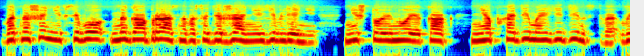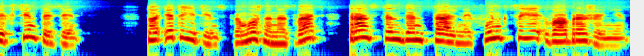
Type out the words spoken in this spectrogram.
в отношении всего многообразного содержания явлений не что иное, как необходимое единство в их синтезе, то это единство можно назвать трансцендентальной функцией воображения.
